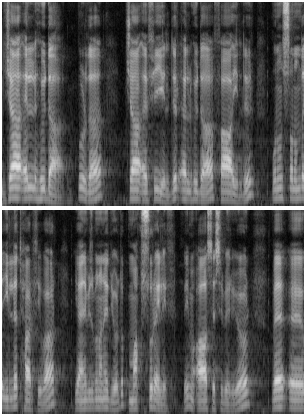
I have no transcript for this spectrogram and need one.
Ca'el huda. Burada ca'e fiildir. El huda faildir. Bunun sonunda illet harfi var. Yani biz buna ne diyorduk? Maksur elif. Değil mi? A sesi veriyor. Ve e,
